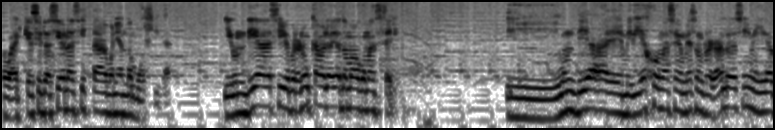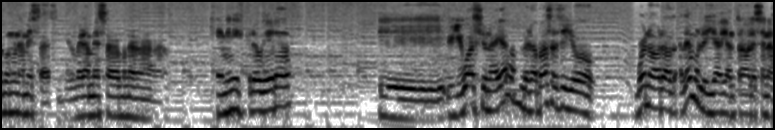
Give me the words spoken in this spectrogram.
O cualquier situación así estaba poniendo música. Y un día así, pero nunca me lo había tomado como en serio. Y un día eh, mi viejo me hace, me hace un regalo así y me llega con una mesa. Así, mi primera mesa, una Géminis creo que era. Y, y igual así una idea, me la pasa así yo. Bueno, ahora démosle, ya había entrado a la escena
